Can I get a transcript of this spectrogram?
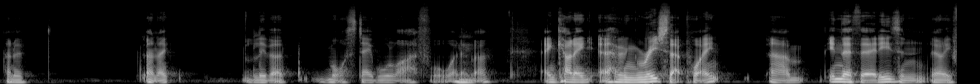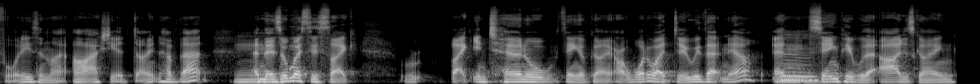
kind of I don't know live a more stable life or mm. whatever and kind of having reached that point um, in their 30s and early 40s and like oh actually I don't have that. And there's almost this like r- like internal thing of going oh what do I do with that now? And seeing people that are just going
